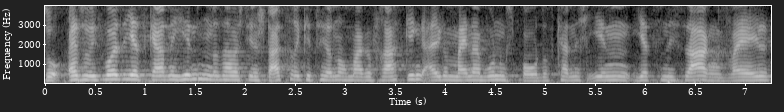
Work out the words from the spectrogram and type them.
So, also ich wollte jetzt gerne hinten, das habe ich den Staatssekretär noch mal gefragt, gegen allgemeiner Wohnungsbau. Das kann ich Ihnen jetzt nicht sagen, weil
